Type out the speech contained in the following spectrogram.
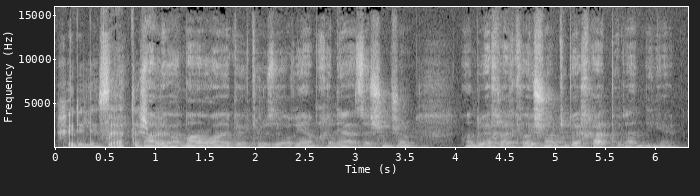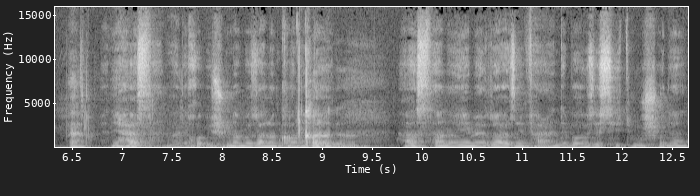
خیلی لذت داشت بله من آقای دکتر زاغی هم خیلی ازشون چون من تو بخرد که ایشون هم تو بخرد بودن دیگه. بله. یعنی هستن ولی خب ایشون هم باز الان کانادا, کانادا. هستن و یه مقدار از این فرنده بازرسی دور شدن.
